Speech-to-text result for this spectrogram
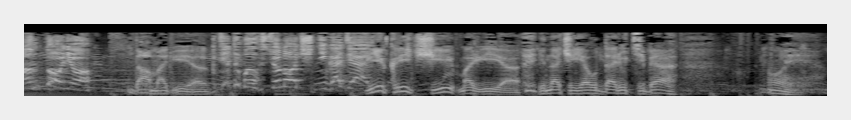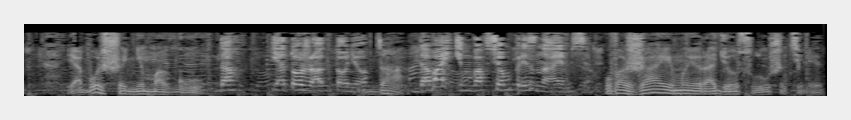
Антонио, Да, Мария. где ты был всю ночь, негодяй? Не кричи, Мария, иначе я ударю тебя. Ой, я больше не могу. Да, я тоже, Антонио. Да. Давай им во всем признаемся. Уважаемые радиослушатели,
